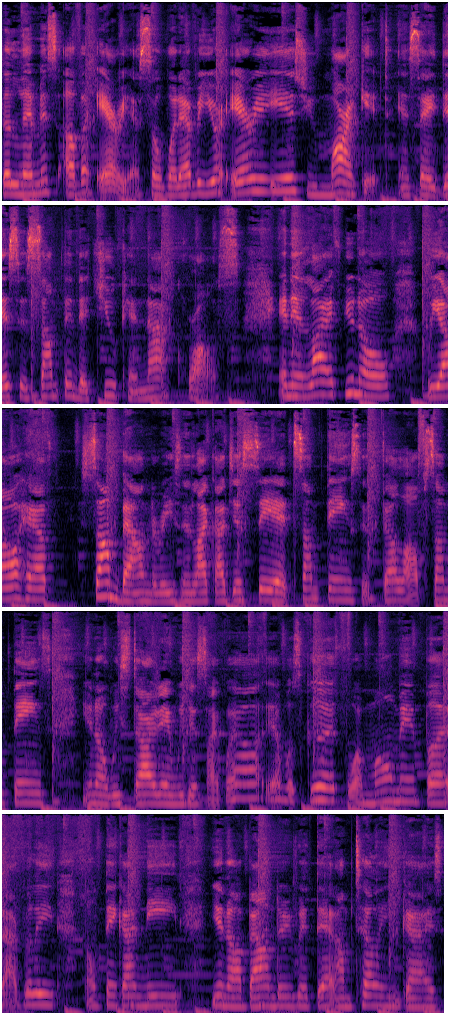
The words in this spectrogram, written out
the limits of an area. So, whatever your area is, you mark it and say, This is something that you cannot cross. And in life, you know, we all have some boundaries and like i just said some things that fell off some things you know we started and we just like well it was good for a moment but i really don't think i need you know a boundary with that. I'm telling you guys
